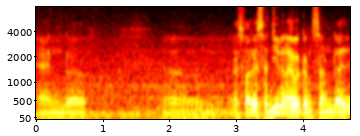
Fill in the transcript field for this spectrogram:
and uh, um, as far as Sanjeev and I were concerned, I,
